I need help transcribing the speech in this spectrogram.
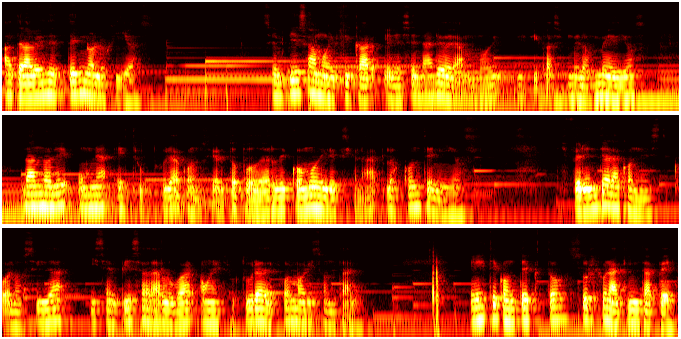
a través de tecnologías. Se empieza a modificar el escenario de la modificación de los medios, dándole una estructura con cierto poder de cómo direccionar los contenidos, diferente a la conocida y se empieza a dar lugar a una estructura de forma horizontal. En este contexto surge una quinta P,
